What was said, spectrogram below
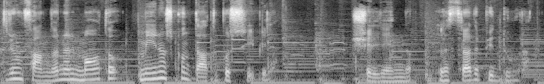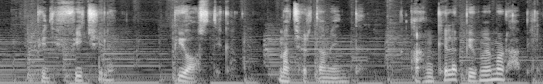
trionfando nel modo meno scontato possibile, scegliendo la strada più dura, più difficile, più ostica, ma certamente anche la più memorabile.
